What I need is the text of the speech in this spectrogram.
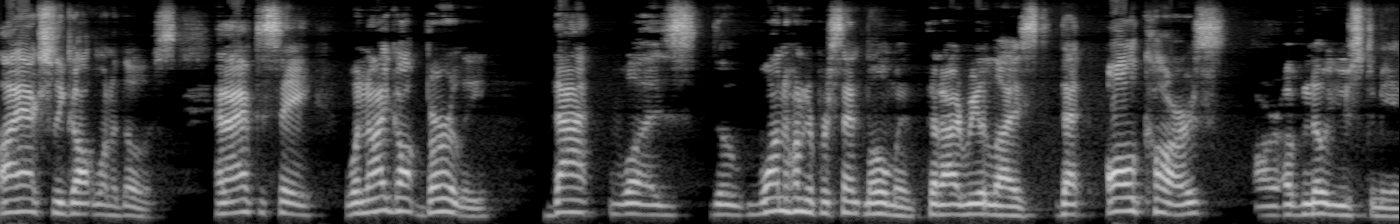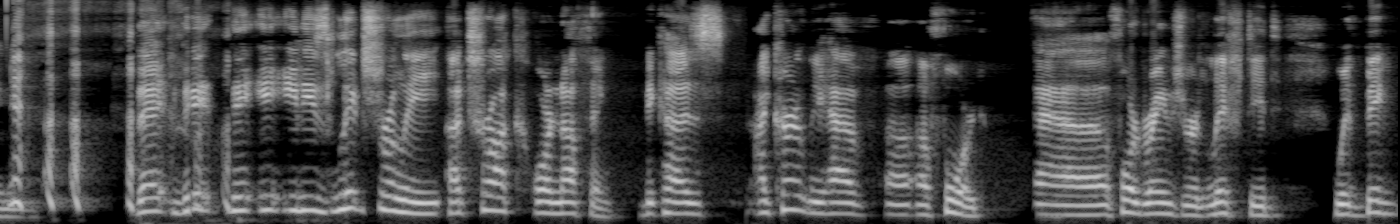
I actually got one of those. And I have to say, when I got Burley, that was the 100% moment that I realized that all cars are of no use to me anymore. they, they, they, it is literally a truck or nothing because I currently have a, a Ford, uh, a Ford Ranger lifted with big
